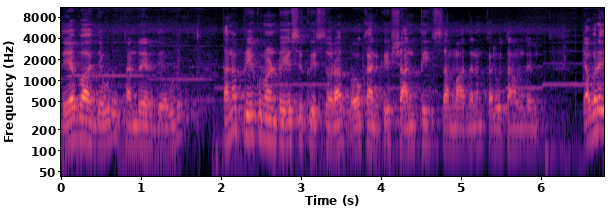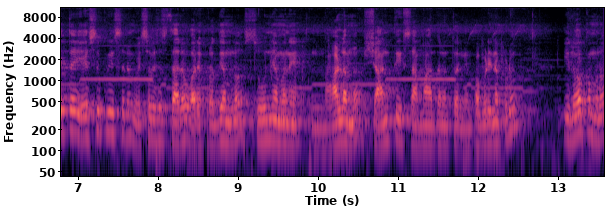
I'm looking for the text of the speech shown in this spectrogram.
దేవా దేవుడు తండ్రి అయిన దేవుడు తన ప్రియకుమారుడు యేసుక్రీస్తు ద్వారా లోకానికి శాంతి సమాధానం కలుగుతూ ఉంది. ఎవరైతే యేసుక్రీస్తును విశ్వసిస్తారో వారి హృదయంలో శూన్యమనే నాళము శాంతి సమాధానంతో నింపబడినప్పుడు ఈ లోకంలో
